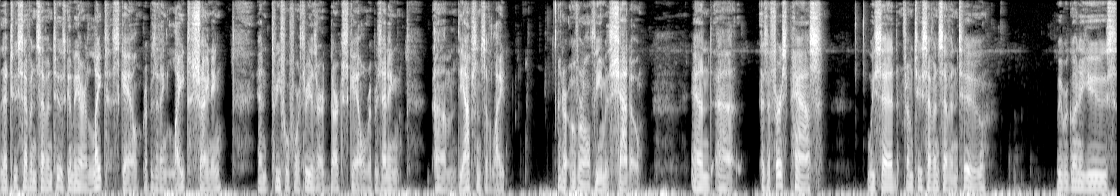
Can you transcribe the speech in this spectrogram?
that 2772 is going to be our light scale, representing light, shining, and 3443 is our dark scale, representing um, the absence of light, and our overall theme is shadow. And uh, as a first pass, we said from 2772, we were going to use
